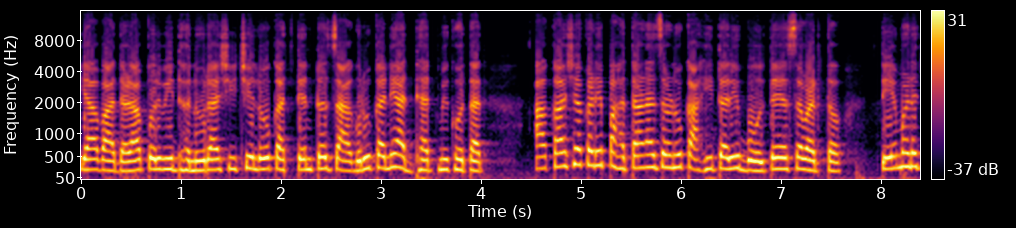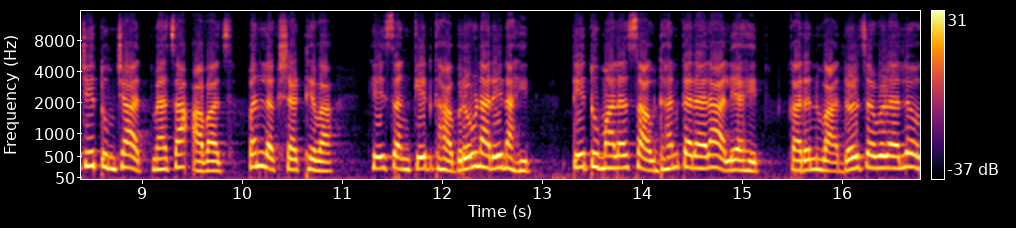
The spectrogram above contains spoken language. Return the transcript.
या वादळापूर्वी धनुराशीचे लोक अत्यंत जागरूक आणि आध्यात्मिक होतात. आकाशाकडे पाहताना जणू काहीतरी बोलतंय असं वाटतं. ते म्हणजे तुमच्या आत्म्याचा आवाज. पण लक्षात ठेवा हे संकेत घाबरवणारे नाहीत. ते तुम्हाला सावधान करायला आले आहेत. कारण वादळ जवळ आलं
